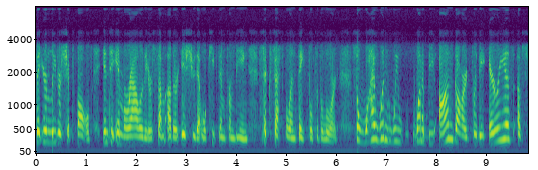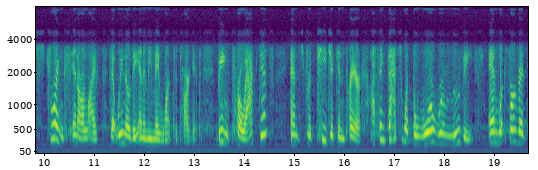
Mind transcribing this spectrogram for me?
that your leadership falls into immorality or some other issue that will keep them from being successful and faithful to the Lord. So why wouldn't we want to be on guard for the areas of strength in our life that we know the enemy may want to target? Being proactive and strategic in prayer. I think that's what the War Room movie and what Fervent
